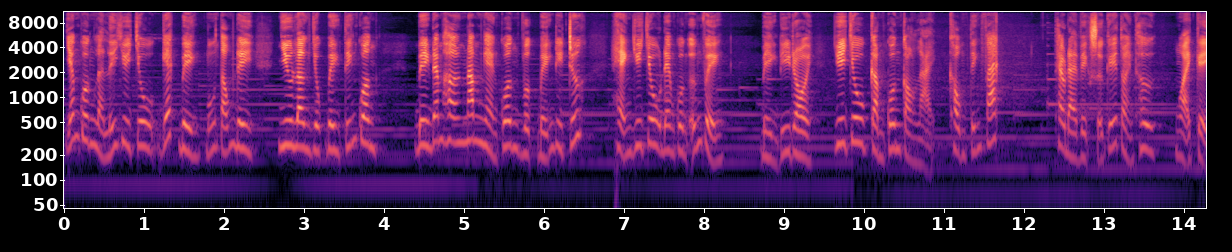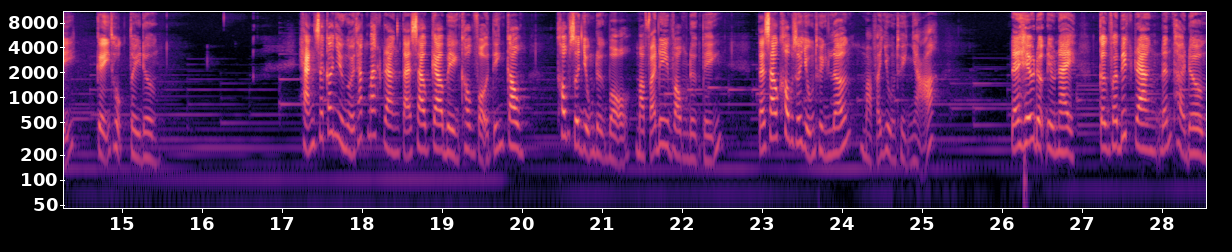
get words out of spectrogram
Giám quân là Lý Duy Chu ghét Biền muốn tống đi, nhiều lần dục Biền tiến quân. Biền đem hơn 5.000 quân vượt biển đi trước, hẹn Duy Chu đem quân ứng viện. Biền đi rồi, Duy Chu cầm quân còn lại, không tiến phát. Theo Đại Việt Sử Ký Toàn Thư, Ngoại Kỹ, Kỹ thuật Tùy Đường. Hẳn sẽ có nhiều người thắc mắc rằng tại sao Cao Biền không vội tiến công, không sử dụng đường bộ mà phải đi vòng đường biển. Tại sao không sử dụng thuyền lớn mà phải dùng thuyền nhỏ? Để hiểu được điều này, cần phải biết rằng đến thời đường,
